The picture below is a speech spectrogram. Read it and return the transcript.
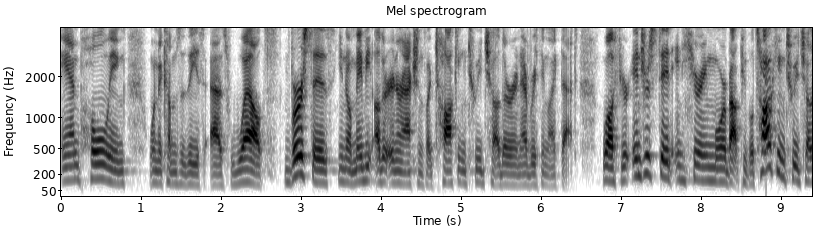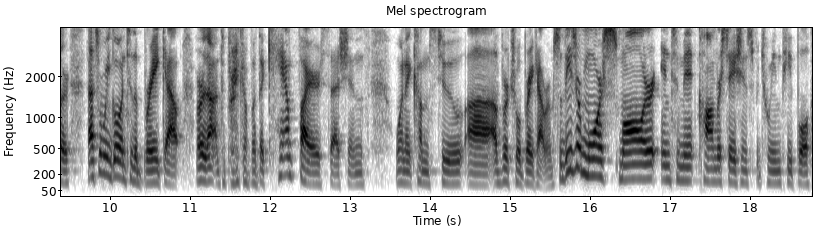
and polling when it comes to these as well, versus, you know, maybe other interactions like talking to each other and everything like that. Well, if you're interested in hearing more about people talking to each other, that's when we go into the breakout, or not the breakout, but the campfire sessions when it comes to uh, a virtual breakout room. So these are more smaller, intimate conversations between people,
